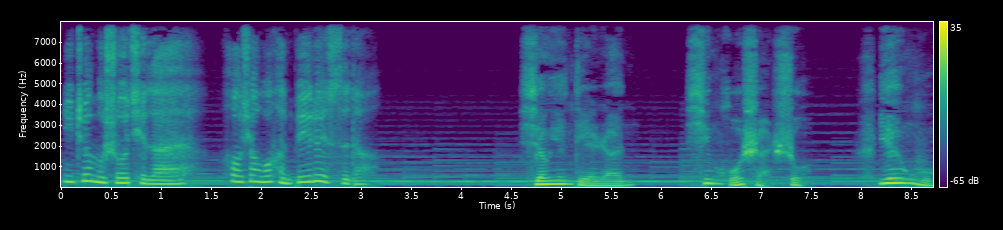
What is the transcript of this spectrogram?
你这么说起来，好像我很卑劣似的。香烟点燃，星火闪烁，烟雾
